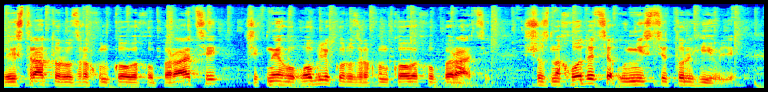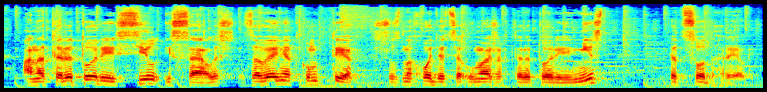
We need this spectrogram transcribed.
реєстратор розрахункових операцій чи книгу обліку розрахункових операцій, що знаходиться у місці торгівлі, а на території сіл і селищ за винятком тих, що знаходяться у межах території міст 500 гривень.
